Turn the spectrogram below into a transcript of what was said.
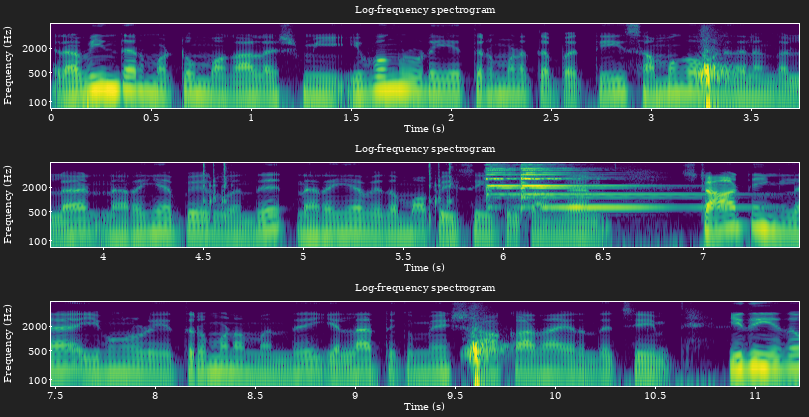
ரவீந்தர் மற்றும் மகாலட்சுமி இவங்களுடைய திருமணத்தை பற்றி சமூக வலைதளங்களில் நிறைய பேர் வந்து நிறைய விதமாக பேசிக்கிட்டு இருக்காங்க. ஸ்டார்டிங்கில் இவங்களுடைய திருமணம் வந்து எல்லாத்துக்குமே ஷாக்காக தான் இருந்துச்சு. இது ஏதோ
